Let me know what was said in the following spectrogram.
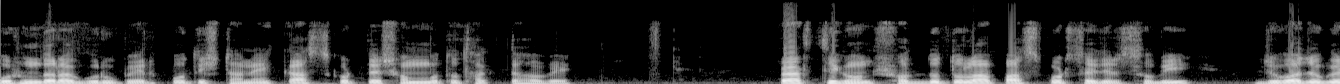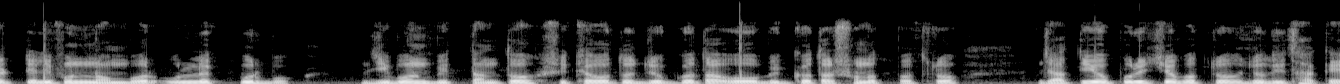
বসুন্ধরা গ্রুপের প্রতিষ্ঠানে কাজ করতে সম্মত থাকতে হবে। প্রার্থীগণ সদ্য তোলা পাসপোর্ট সাইজের ছবি, যোগাযোগের টেলিফোন নম্বর উল্লেখপূর্বক, জীবন বৃত্তান্ত, শিক্ষাগত যোগ্যতা ও অভিজ্ঞতার সনদপত্র, জাতীয় পরিচয়পত্র যদি থাকে,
